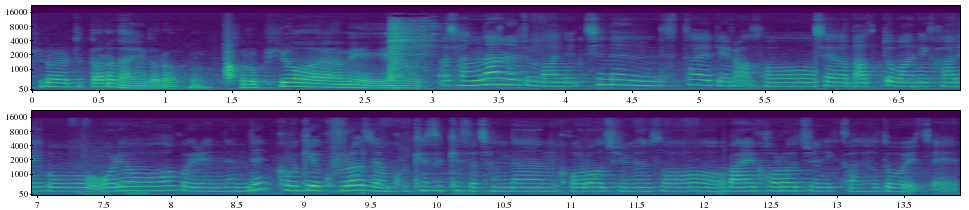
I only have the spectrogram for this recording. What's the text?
필요할 때 따라다니더라고요. 서로 필요함에 의해서 아, 장난을 좀 많이 치는 스타일이라서 제가 낯도 많이 가리고 어려워하고 이랬는데 거기에 굴하지 않고 계속해서 장난 걸어주면서 말 걸어주니까 저도 이제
